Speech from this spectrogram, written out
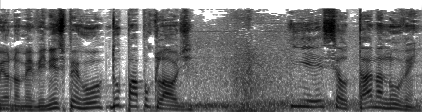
Meu nome é Vinícius Perro do Papo Cloud. E esse é o Tá na Nuvem.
